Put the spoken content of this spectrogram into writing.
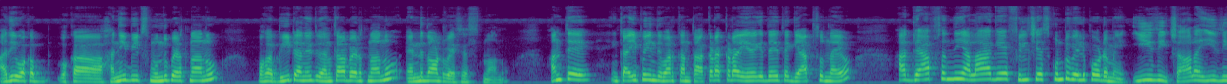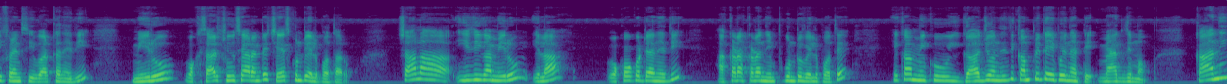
అది ఒక ఒక హనీ బీట్స్ ముందు పెడుతున్నాను. ఒక బీట్ అనేది వెనకాల పెడుతున్నాను. ఎండ్ నాట్ వేసేస్తున్నాను. అంతే ఇంకా అయిపోయింది వర్క్ అంతా. అక్కడక్కడ ఏదైతే గ్యాప్స్ ఉన్నాయో ఆ గ్యాప్స్ అన్నీ అలాగే ఫిల్ చేసుకుంటూ వెళ్ళిపోవడమే. ఈజీ చాలా ఈజీ ఫ్రెండ్స్ ఈ వర్క్ అనేది. మీరు ఒకసారి చూసారంటే చేసుకుంటూ వెళ్ళిపోతారు. చాలా ఈజీగా మీరు ఇలా ఒక్కొక్కటి అనేది అక్కడక్కడ నింపుకుంటూ వెళ్ళిపోతే ఇక మీకు ఈ గాజు అనేది కంప్లీట్ అయిపోయినట్టే మ్యాక్సిమం కానీ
